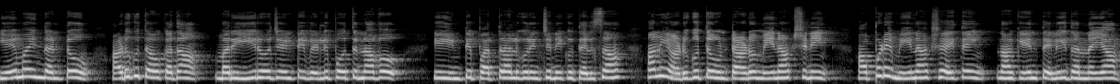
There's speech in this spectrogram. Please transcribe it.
ఏమైందంటూ అడుగుతావు కదా. మరి ఈ రోజేంటి వెళ్ళిపోతున్నావో? ఈ ఇంటి పత్రాల గురించి నీకు తెలుసా? అని అడుగుతూ ఉంటాడు మీనాక్షిని. అప్పుడే మీనాక్షి అయితే నాకేం తెలియదన్నయ్యా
